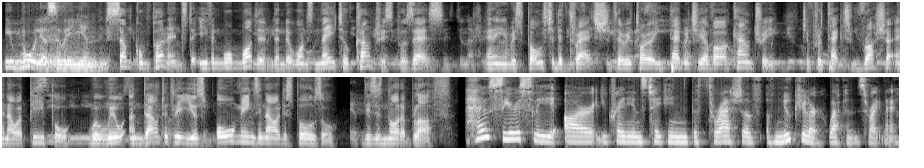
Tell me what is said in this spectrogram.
And some components that are even more modern than the ones NATO countries possess. And in response to the threat to the territorial integrity of our country, to protect Russia and our people, we will undoubtedly use all means in our disposal. This is not a bluff. How seriously are Ukrainians taking the threat of, of nuclear weapons right now?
